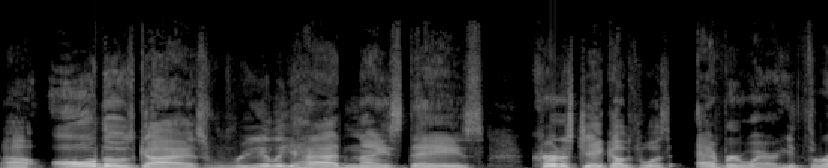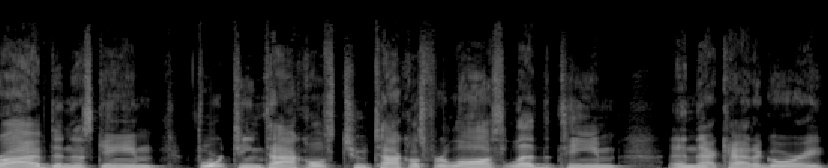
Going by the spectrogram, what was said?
Uh, all those guys really had nice days. Curtis Jacobs was everywhere. He thrived in this game 14 tackles, two tackles for loss, led the team in that category.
